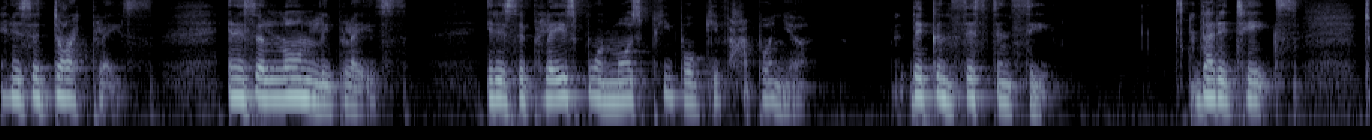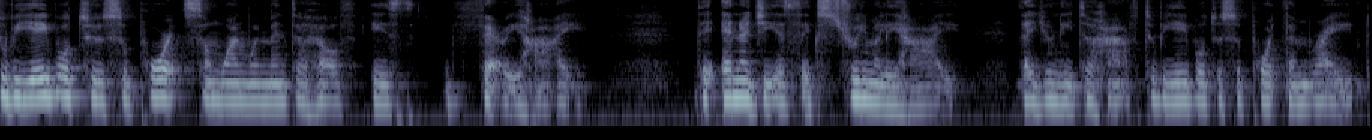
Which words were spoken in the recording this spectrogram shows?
And it's a dark place, and it's a lonely place. It is a place where most people give up on you. The consistency that it takes to be able to support someone with mental health is very high. The energy is extremely high that you need to have to be able to support them right,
